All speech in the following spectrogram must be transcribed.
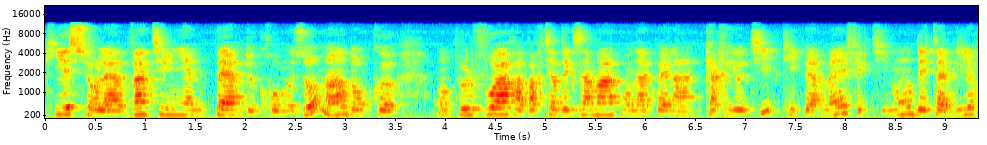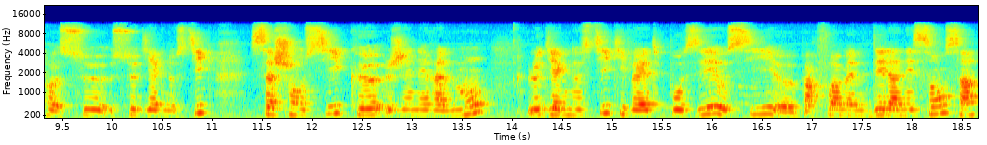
qui est sur la 21e paire de chromosomes. Hein. donc, euh, on peut le voir à partir d'examens qu'on appelle un cariotype qui permet effectivement d'établir ce, diagnostic, sachant aussi que généralement, le diagnostic il va être posé aussi, euh, parfois même dès la naissance, hein,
